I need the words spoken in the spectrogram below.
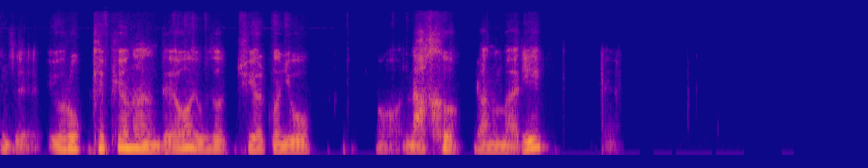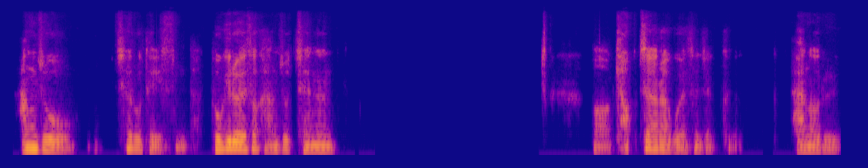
이제 이렇게 표현하는데요. 여기서 주의할 건요 어, 나흐라는 말이 강조체로 되어 있습니다. 독일어에서 강조체는 어, 격자라고 해서 이제 그 단어를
